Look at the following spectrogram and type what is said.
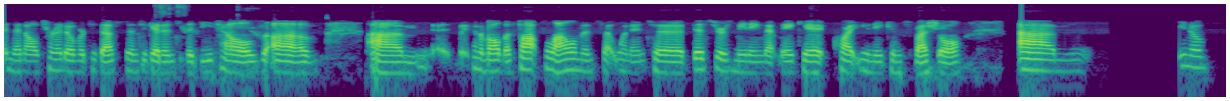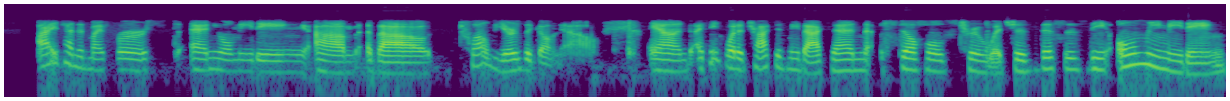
and then I'll turn it over to Dustin to get into the details of um, kind of all the thoughtful elements that went into this year's meeting that make it quite unique and special. Um, you know, I attended my first annual meeting um, about 12 years ago now. And I think what attracted me back then still holds true, which is this is the only meeting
